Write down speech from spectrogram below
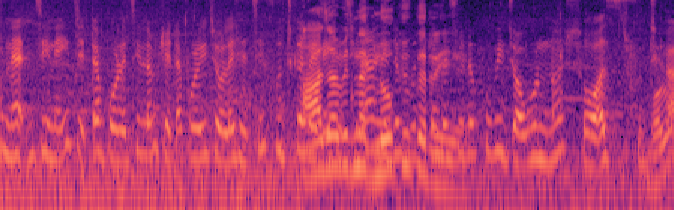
এনার্জি নেই। যেটা পড়েছিলাম সেটা পরেই চলে এসেছি। ফুচকা ছিল খুবই জঘন্য সজ ফুচকা।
